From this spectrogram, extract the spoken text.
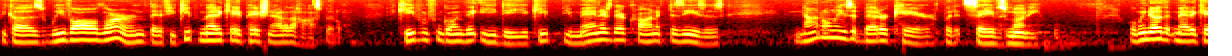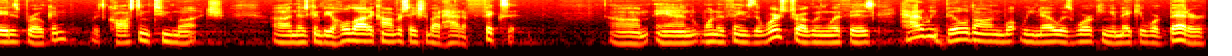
Because we've all learned that if you keep a Medicaid patient out of the hospital, you keep them from going to the ED, you, keep, you manage their chronic diseases, not only is it better care, but it saves money. Well, we know that Medicaid is broken, it's costing too much, uh, and there's going to be a whole lot of conversation about how to fix it. Um, and one of the things that we're struggling with is how do we build on what we know is working and make it work better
